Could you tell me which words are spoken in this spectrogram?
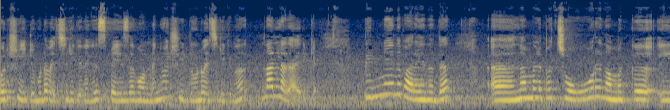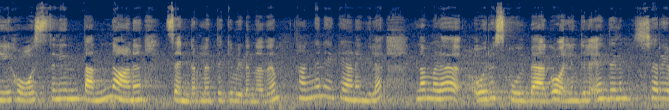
ഒരു ഷീറ്റും കൂടെ വെച്ചിരിക്കുന്നെങ്കിൽ സ്പേസ് ഒക്കെ ഉണ്ടെങ്കിൽ ഒരു ഷീറ്റും കൂടെ വെച്ചിരിക്കുന്നത് നല്ലതായിരിക്കും. പിന്നെ എന്ന് പറയുന്നത് നമ്മളിപ്പോൾ ചോറ് നമുക്ക് ഈ ഹോസ്റ്റലിൽ നിന്ന് തന്നാണ് സെന്ററിലത്തേക്ക് വിടുന്നത്. അങ്ങനെയൊക്കെ ആണെങ്കിൽ നമ്മൾ ഒരു സ്കൂൾ ബാഗോ അല്ലെങ്കിൽ എന്തെങ്കിലും ചെറിയ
